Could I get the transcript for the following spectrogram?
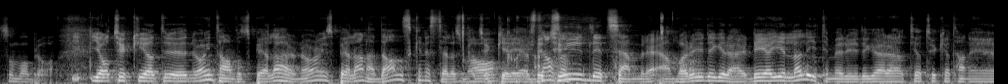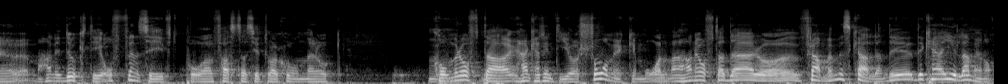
som var bra. Jag tycker ju att, eh, nu har inte han fått spela här, nu har han ju spelat den här dansken istället som jag Ja, tycker är betydligt sämre än vad Rydiger är. Det jag gillar lite med Rydiger är att jag tycker att han är, han är duktig offensivt på fasta situationer och kommer ofta, han kanske inte gör så mycket mål, men han är ofta där och framme med skallen. Det, det kan jag gilla med honom.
